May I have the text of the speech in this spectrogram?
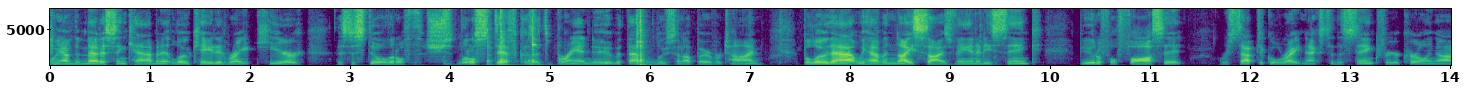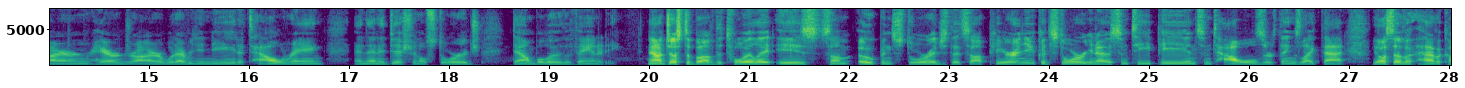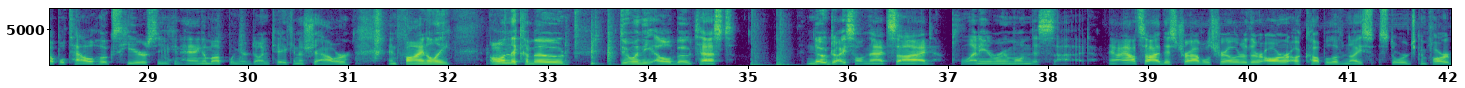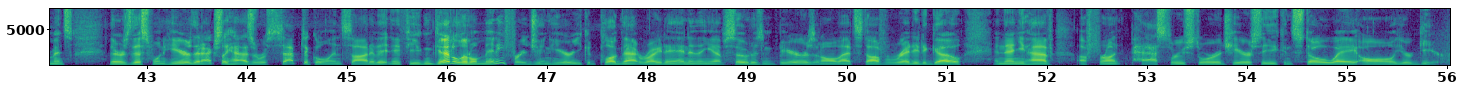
we have the medicine cabinet located right here. This is still a little, little stiff because it's brand new, but that will loosen up over time. Below that, we have a nice size vanity sink, beautiful faucet, receptacle right next to the sink for your curling iron, hair dryer, whatever you need, a towel ring, and then additional storage down below the vanity. Now just above the toilet is some open storage that's up here and you could store, you know, some TP and some towels or things like that. You also have a couple towel hooks here so you can hang them up when you're done taking a shower. And finally, on the commode, doing the elbow test, no dice on that side, plenty of room on this side. Now outside this travel trailer, there are a couple of nice storage compartments. There's this one here that actually has a receptacle inside of it. And if you can get a little mini fridge in here, you could plug that right in and then you have sodas and beers and all that stuff ready to go. And then you have a front pass-through storage here so you can stow away all your gear.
